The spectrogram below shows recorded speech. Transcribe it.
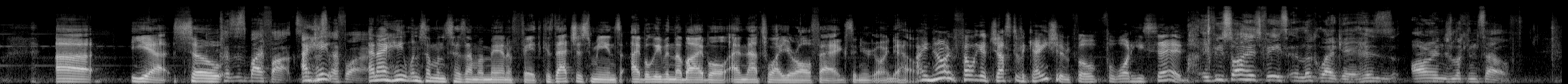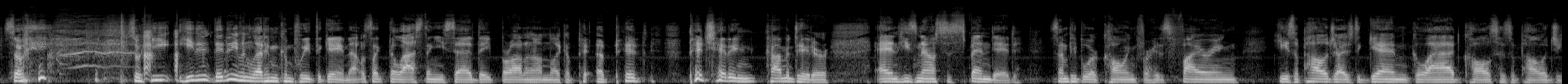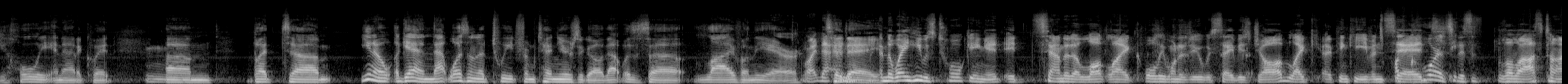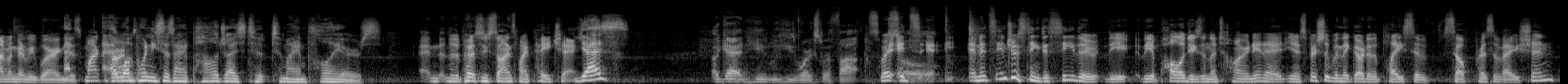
Uh, yeah, so because it's by Fox. I just hate FYI. and I hate when someone says I'm a man of faith because that just means I believe in the Bible and that's why you're all fags and you're going to hell. I know. It felt like a justification for, for what he said. if you saw his face, it looked like it. His orange-looking self. So he, so he he didn't they didn't even let him complete the game. That was like the last thing he said. They brought on like a a pit, pitch hitting commentator, and he's now suspended. Some people are calling for his firing. He's apologized again. GLAAD calls his apology wholly inadequate. Um, but um, you know, again, that wasn't a tweet from ten years ago. That was uh, live on the air Right now, today. And, and the way he was talking, it, it sounded a lot like all he wanted to do was save his job. Like I think he even said, "This is the last time I'm going to be wearing this microphone." At one point, he says, "I apologize to, to my employers." and the person who signs my paycheck. Yes, Again, he he works with Fox. But so- it's and it's interesting to see the, the the apologies and the tone in it, you know, especially when they go to the place of self preservation,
